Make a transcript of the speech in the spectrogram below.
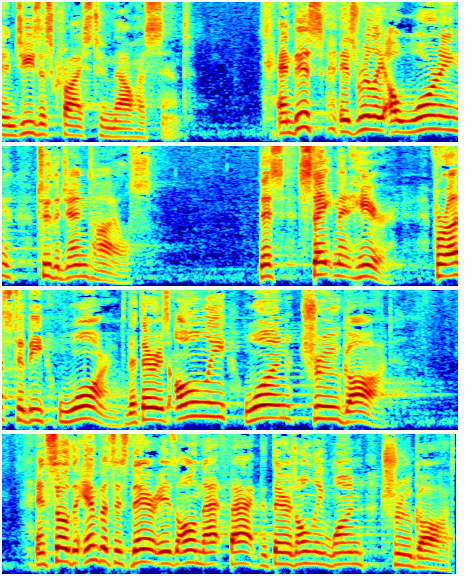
and Jesus Christ, whom thou hast sent. And this is really a warning to the Gentiles. This statement here, for us to be warned that there is only one true God. And so the emphasis there is on that fact that there is only one true God.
